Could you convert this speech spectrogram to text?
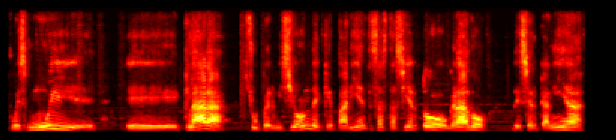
pues muy eh, clara supervisión de que parientes hasta cierto grado de cercanía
